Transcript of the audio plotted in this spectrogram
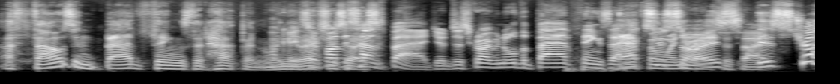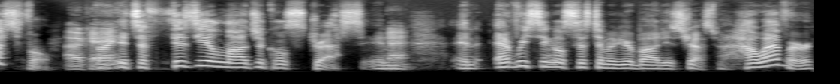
a thousand bad things that happen when Okay, you so far exercise. this sounds bad. You're describing all the bad things that happen when you exercise. is stressful. Okay. right? It's a physiological stress. In, Okay. in every single system of your body is stressed. However,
